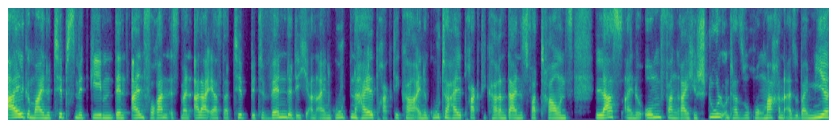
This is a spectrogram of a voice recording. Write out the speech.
allgemeine Tipps mitgeben, denn allen voran ist mein allererster Tipp, bitte wende dich an einen guten Heilpraktiker, eine gute Heilpraktikerin deines Vertrauens. Lass eine umfangreiche Stuhluntersuchung machen. Also bei mir,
